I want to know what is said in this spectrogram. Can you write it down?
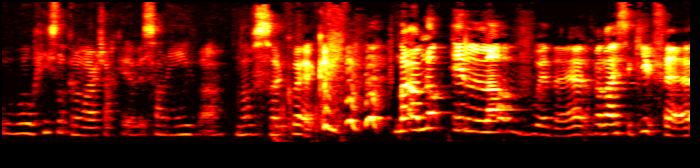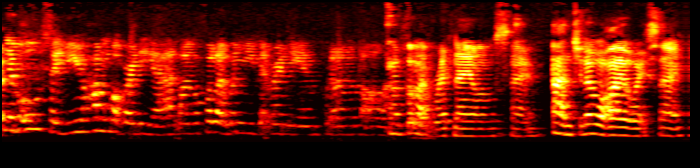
Well, he's not gonna wear a jacket if it's sunny either. That was so quick. like, I'm not in love with it, but like, it's a cute fit. Yeah, but also you haven't got ready yet. Like I feel like when you get ready and put it on your like, oh, I've got like red nails, so. And you know what I always say?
